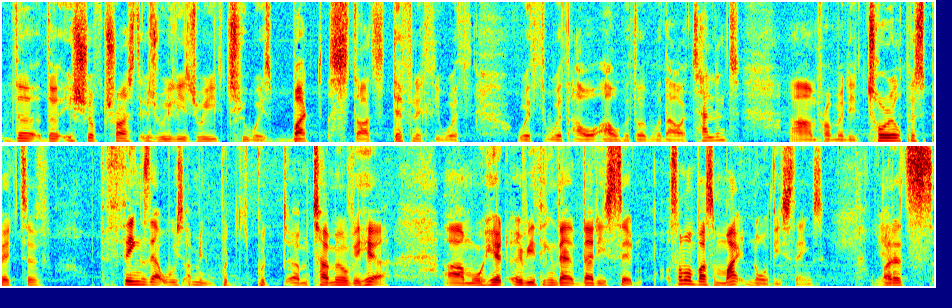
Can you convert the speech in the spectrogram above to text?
the, the issue of trust is really is really two ways, but starts definitely with with with our, our with, with our talent um, from an editorial perspective. The things that we, I mean, put, put um, Tommy over here. Um, we heard everything that, that he said. Some of us might know these things, but it's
